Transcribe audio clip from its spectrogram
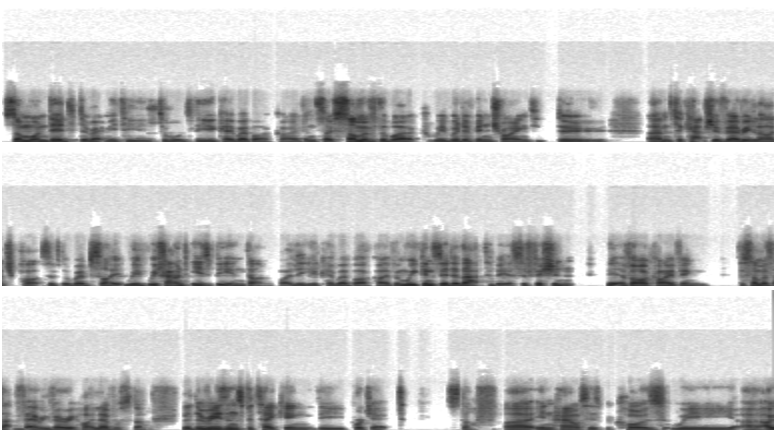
someone did direct me to towards the UK Web Archive, and so some of the work we would have been trying to do um, to capture very large parts of the website we we found is being done by the UK Web Archive, and we consider that to be a sufficient bit of archiving for some of that very very high level stuff. But the reasons for taking the project stuff uh, in house is because we uh,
